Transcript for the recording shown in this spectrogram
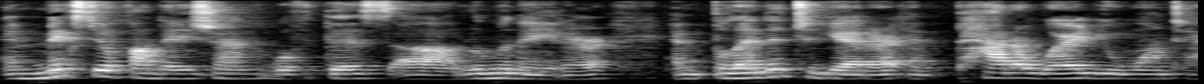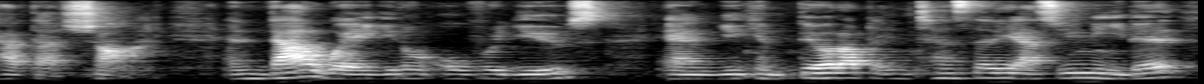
and mix your foundation with this uh, illuminator and blend it together and pattern where you want to have that shine and that way you don't overuse and you can build up the intensity as you need it.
